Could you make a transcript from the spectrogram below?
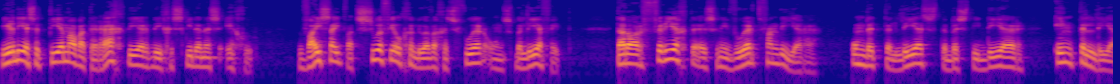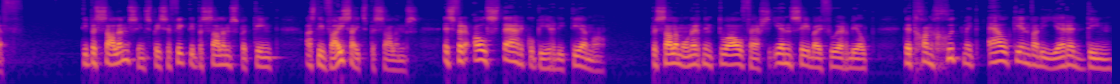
Hierdie is 'n tema wat reg deur die geskiedenis ekho. Wysheid wat soveel gelowiges voor ons beleef het, dat daar vreugde is in die woord van die Here om dit te lees, te bestudeer en te leef. Die psalms en spesifiek die psalms bekend as die wysheidspsalms is veral sterk op hierdie tema. Psalm 112 vers 1 sê byvoorbeeld: Dit gaan goed met elkeen wat die Here dien,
